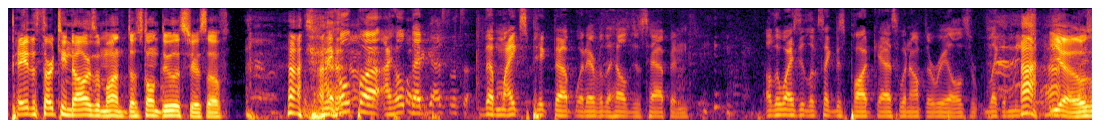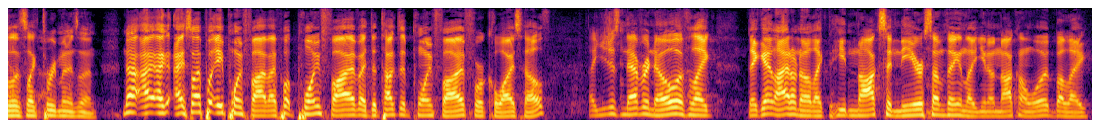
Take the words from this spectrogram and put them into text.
Pay the thirteen dollars a month. Just don't do this to yourself. I hope. Uh, I hope that the mics picked up whatever the hell just happened. Otherwise, it looks like this podcast went off the rails like immediately. Yeah, it was it's like three minutes in. No, I, I, I so I put eight point five. I put 0.5. I deducted 0.5 for Kawhi's health. Like you just never know if like they get I don't know like he knocks a knee or something and like you know knock on wood, but like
